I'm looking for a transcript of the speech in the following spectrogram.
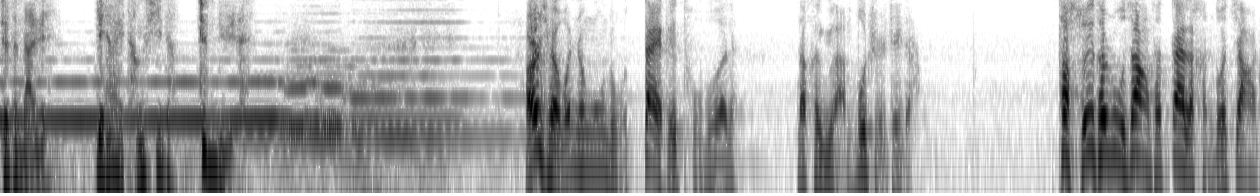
值得男人怜爱疼惜的真女人，而且文成公主带给吐蕃的，那可远不止这点。她随她入藏，她带了很多嫁妆。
